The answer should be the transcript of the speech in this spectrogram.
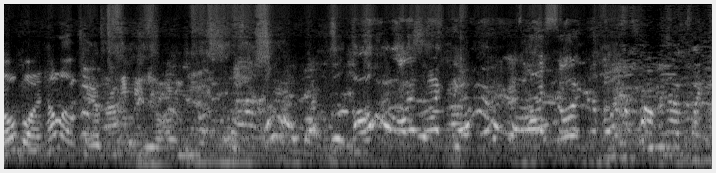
Oh boy, hello camera. Oh, I like. I saw your coming up like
